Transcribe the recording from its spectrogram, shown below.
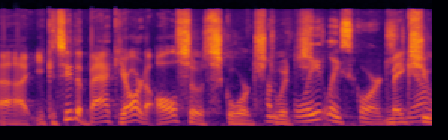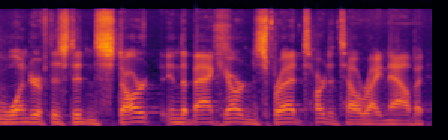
Uh, you can see the backyard also scorched, Completely which scorched, makes yeah. you wonder if this didn't start in the backyard and spread. It's hard to tell right now, but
